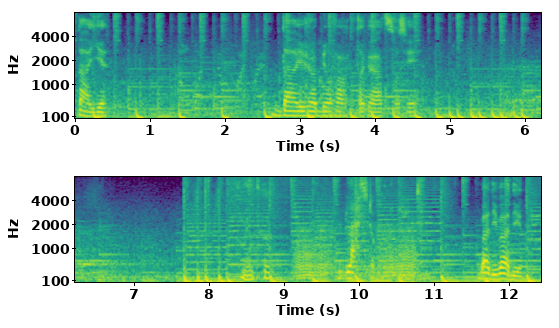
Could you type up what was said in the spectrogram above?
Dai. Dai, ce l'abbiamo fatta, cazzo, sì. Blast open the gate. Vadi, vadi.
